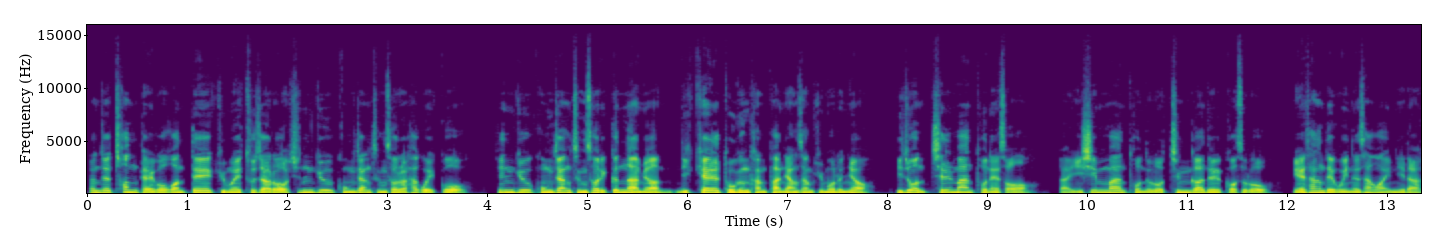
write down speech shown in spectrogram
현재 1,100억 원대 규모의 투자로 신규 공장 증설을 하고 있고 신규 공장 증설이 끝나면 니켈 도금 강판 양산 규모는요. 기존 7만 톤에서 자, 20만 톤으로 증가될 것으로 예상되고 있는 상황입니다.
